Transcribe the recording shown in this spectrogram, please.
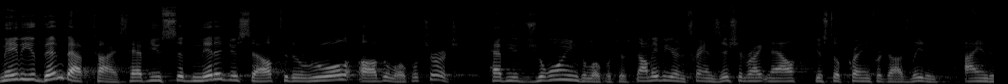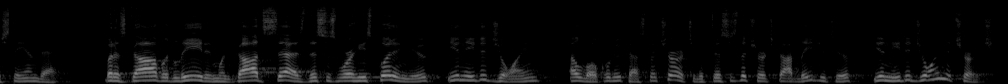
Maybe you've been baptized. Have you submitted yourself to the rule of the local church? Have you joined the local church? Now, maybe you're in transition right now. You're still praying for God's leading. I understand that. But as God would lead, and when God says this is where He's putting you, you need to join a local New Testament church. And if this is the church God leads you to, you need to join the church.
